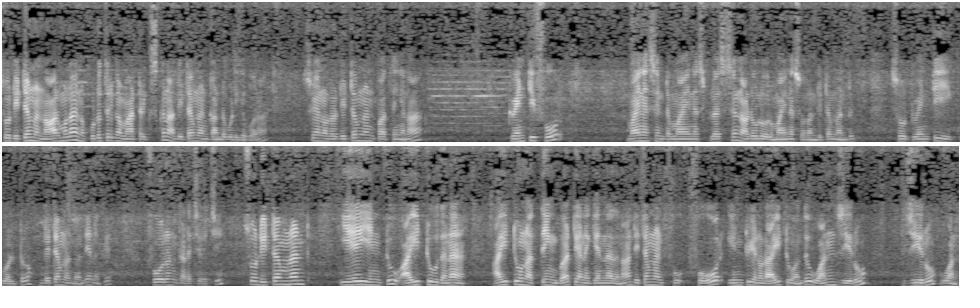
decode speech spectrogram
ஸோ டிட்டர்மினன் நார்மலாக எனக்கு கொடுத்துருக்க மேட்ரிக்ஸ்க்கு நான் டிட்டர்மினன் கண்டுபிடிக்க போகிறேன் ஸோ என்னோட டிட்டர்மினன் பார்த்தீங்கன்னா twenty four minus into minus plus நடுவில் ஒரு மைனஸ் வரும் determinant so twenty equal to determinant வந்து எனக்கு ஃபோருன்னு கிடச்சிருச்சு. So determinant A into I two தானே? ஐ டூ நத்திங் பட் எனக்கு என்னதுன்னா டிட்டர்மினன்ட் ஃபோ ஃபோர் இன்ட்டு என்னோட ஐ டூ வந்து ஒன் ஜீரோ ஜீரோ ஒன்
